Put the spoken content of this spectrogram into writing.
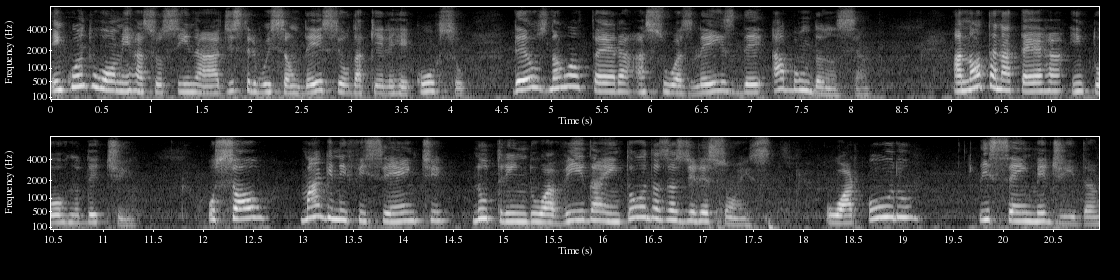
Enquanto o homem raciocina a distribuição desse ou daquele recurso, Deus não altera as suas leis de abundância. Anota na terra em torno de ti. O sol magnificente, nutrindo a vida em todas as direções. O ar puro e sem medida.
